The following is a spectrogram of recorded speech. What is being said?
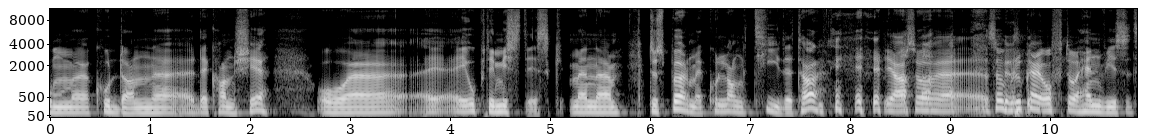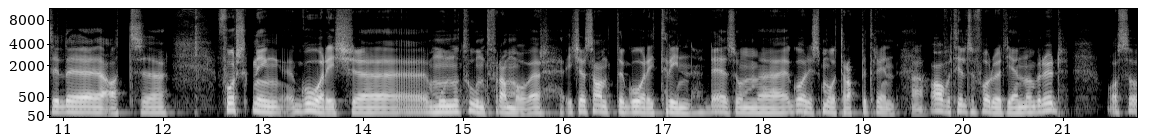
om eh, hvordan eh, det kan skje. Og eh, jeg er optimistisk. Men uh, du spør meg hvor lang tid det tar. ja, så, uh, så, bruker jeg ofte å henvise til det at forskning går ikke monotont framover. Ikke sant? Det går i trinn. Det som går i små trappetrinn. Ja. Av og til så får du et gjennombrudd, og så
